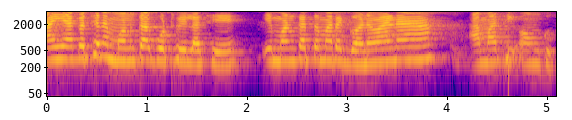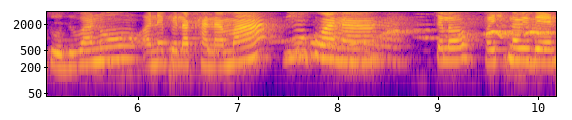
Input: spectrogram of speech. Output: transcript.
અહીં આગળ છે ને મણકા ગોઠવેલા છે. એ મણકા તમારે ગણવાના, આમાંથી અંક શોધવાનો અને પેલા ખાનામાં મૂકવાના. ચલો વૈષ્ણવી બેન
